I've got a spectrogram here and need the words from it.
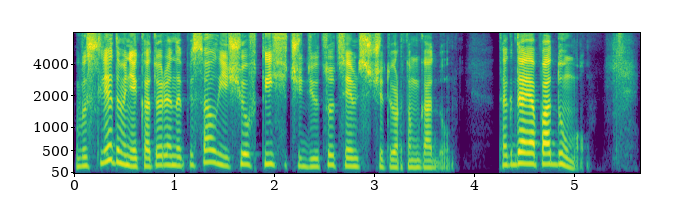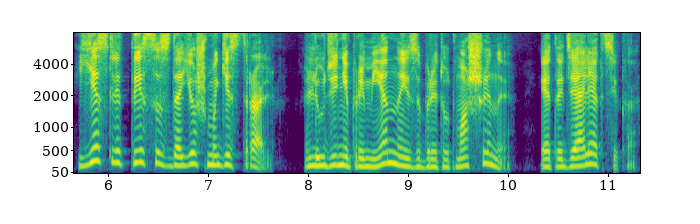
в исследовании, которое написал еще в 1974 году. Тогда я подумал, если ты создаешь магистраль, люди непременно изобретут машины. Это диалектика.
